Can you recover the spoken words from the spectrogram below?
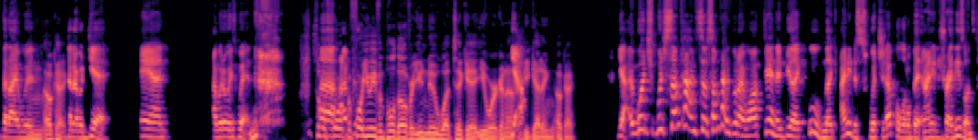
that I would Mm, okay. that I would get, and I would always win. So uh, before was- before you even pulled over, you knew what ticket you were gonna Yeah. be getting. Okay. Yeah, which which sometimes so sometimes when I walked in, it'd be like, ooh, like I need to switch it up a little bit, and I need to try these ones.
